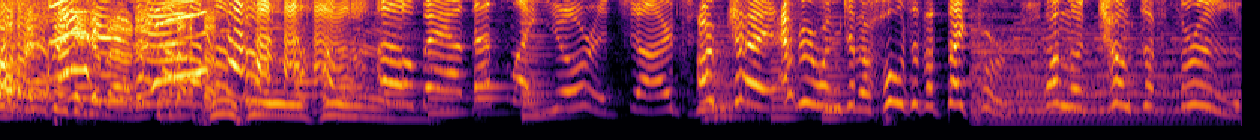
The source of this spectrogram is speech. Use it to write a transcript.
I'm thinking about it. Oh man, that's why you're in charge. Okay, everyone get a hold of the diaper on the count of three.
